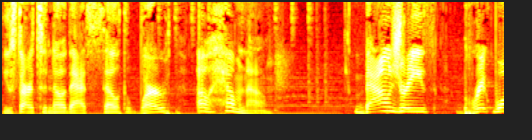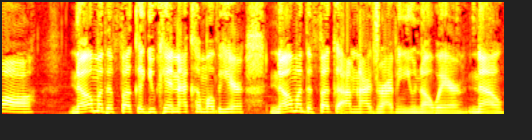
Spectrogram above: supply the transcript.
you start to know that self worth. Oh, hell no. Boundaries, brick wall. No, motherfucker, you cannot come over here. No, motherfucker, I'm not driving you nowhere. No.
